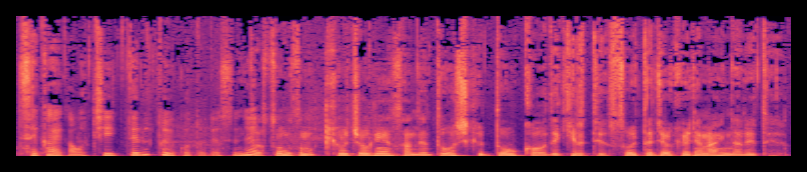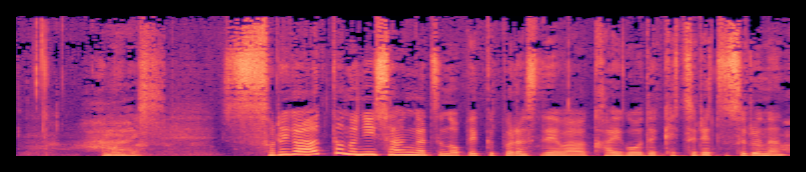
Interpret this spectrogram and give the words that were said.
世界が陥ってるということですね。そもそも協調減産でどうしどうかをできるっていう、そういった状況じゃないんだねという思います。はいそれがあったのに、3月の OPEC プラスでは会合で決裂するなんて、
